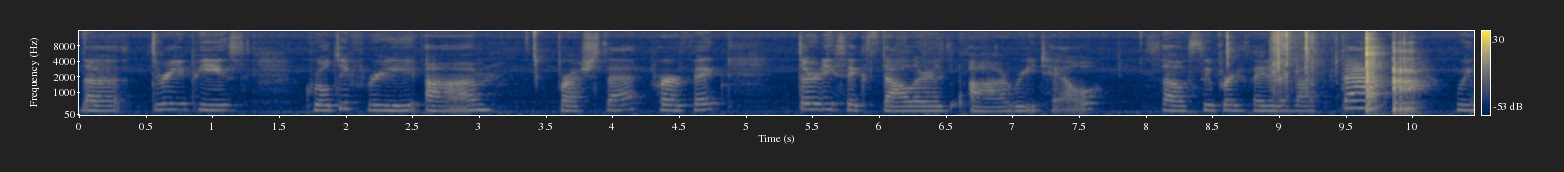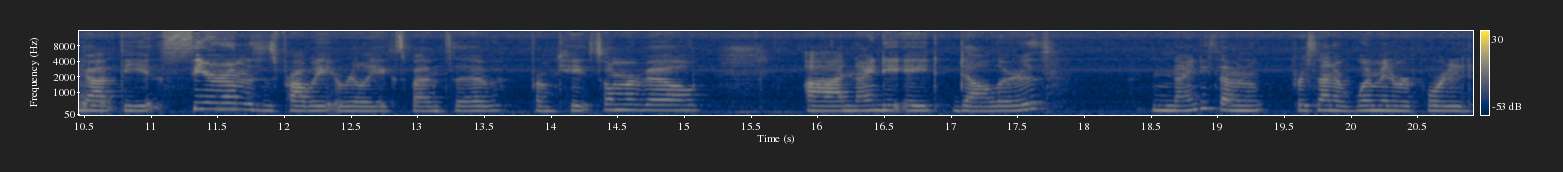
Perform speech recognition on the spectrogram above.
the three-piece cruelty-free um, brush set, perfect. $36 uh, retail. So super excited about that. We got the serum. This is probably really expensive from Kate Somerville. Uh, $98. 97% of women reported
